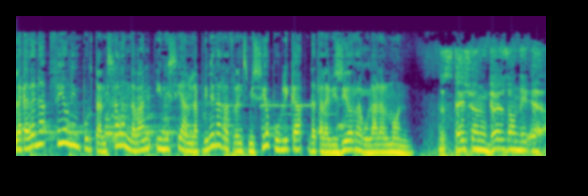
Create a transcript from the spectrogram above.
la cadena feia un important salt endavant iniciant la primera retransmissió pública de televisió regular al món. The station goes on the air.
